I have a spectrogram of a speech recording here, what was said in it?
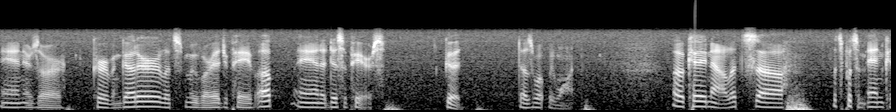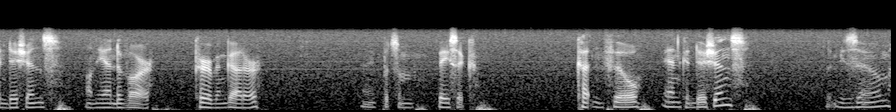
and there's our curb and gutter. Let's move our edge of pave up, and it disappears. Good does what we want. Okay, now let's uh, let's put some end conditions on the end of our curb and gutter. And put some basic cut and fill end conditions. Let me zoom.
